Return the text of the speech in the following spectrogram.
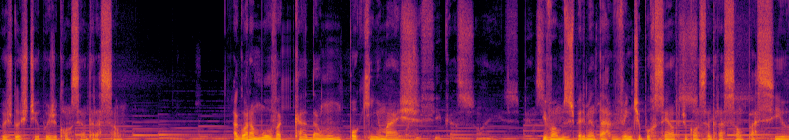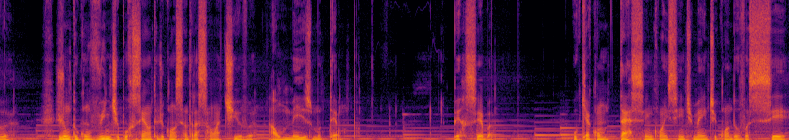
os dois tipos de concentração. Agora mova cada um um pouquinho mais. E vamos experimentar 20% de concentração passiva junto com 20% de concentração ativa ao mesmo tempo. Perceba o que acontece inconscientemente quando você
